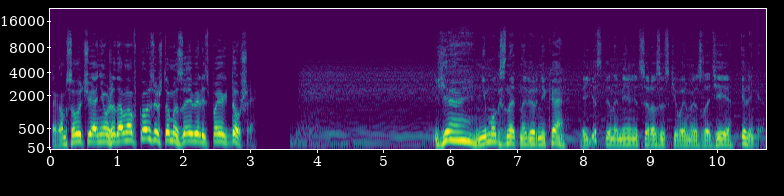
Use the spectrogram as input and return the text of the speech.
В таком случае они уже давно в курсе, что мы заявились по их душе. Я не мог знать наверняка, есть ли на мельнице разыскиваемые злодеи или нет.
